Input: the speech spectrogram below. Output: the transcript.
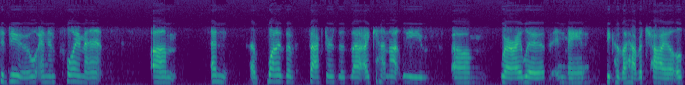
to do and employment. Um, and uh, one of the factors is that I cannot leave um, where I live in Maine because I have a child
